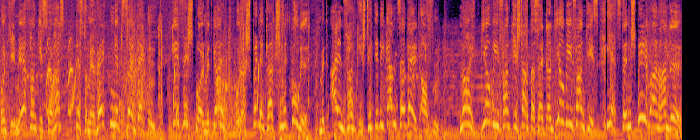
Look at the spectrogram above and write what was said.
Und je mehr Funkies du hast, desto mehr Welten gibt's zu entdecken. Geh Fischbowl mit Gall oder Spinnenklatschen mit Bugel. Mit allen Funkies steht dir die ganze Welt offen. Neu, Yubi Funky Starter-Set und Yubi Funkies. Jetzt im Spielwarenhandel.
